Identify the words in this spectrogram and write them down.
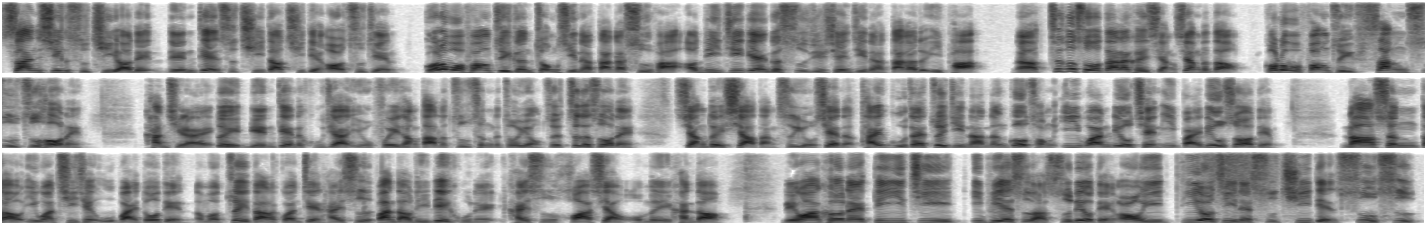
三星十七啊，联联电是七到七点二之间，国乐方最跟中芯呢大概四趴，而立基电跟世界先进呢大概都一趴。那这个时候大家可以想象得到，国乐方最上市之后呢，看起来对联电的股价有非常大的支撑的作用，所以这个时候呢，相对下档是有限的。台股在最近呢，能够从一万六千一百六十二点拉升到一万七千五百多点，那么最大的关键还是半导体类股呢开始发酵。我们也看到。联发科呢，第一季 EPS 啊十六点二一，第二季呢十七点四四，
